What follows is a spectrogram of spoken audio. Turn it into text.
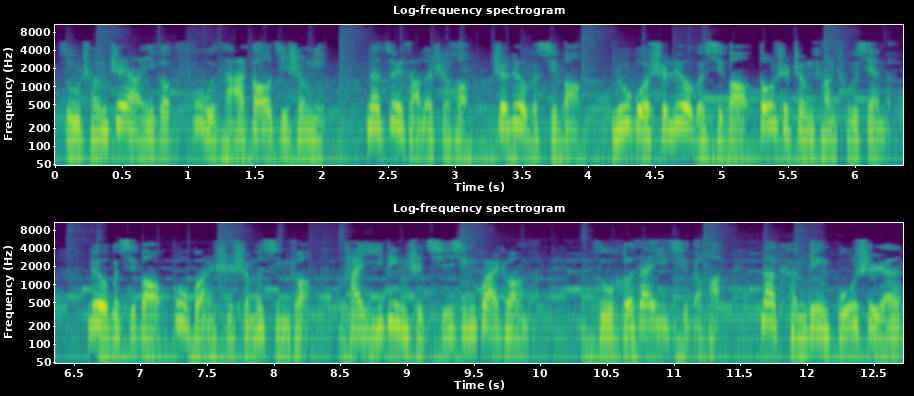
组成这样一个复杂高级生命。那最早的时候，这六个细胞如果是六个细胞都是正常出现的，六个细胞不管是什么形状，它一定是奇形怪状的。组合在一起的话，那肯定不是人，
